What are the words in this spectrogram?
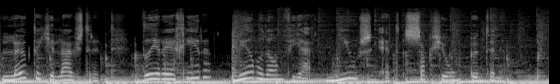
Leuk dat je luisterde. Wil je reageren? Mail me dan via nieuws.saxion.nl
